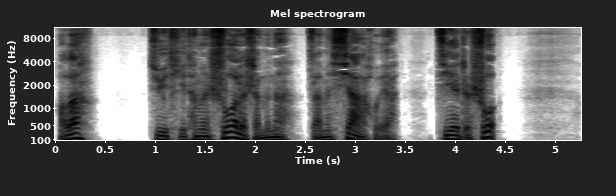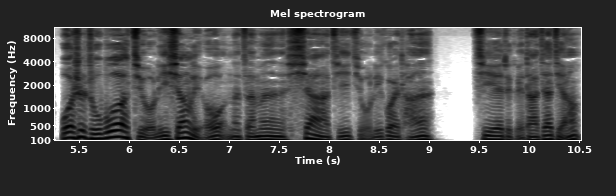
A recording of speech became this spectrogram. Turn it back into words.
好了。具体他们说了什么呢？咱们下回啊接着说。我是主播九黎香柳，那咱们下集《九黎怪谈》接着给大家讲。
